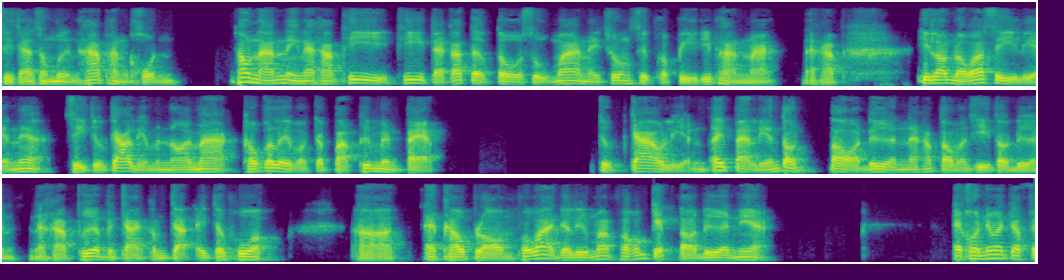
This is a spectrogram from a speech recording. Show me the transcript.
สี่แสนสองหมื่นห้าพันคน เท่านั้นเองนะครับ ที่ที่แต่ก็เติบโตสูงมากในช่วงสิบกว่าปีที่ผ่านมานะครับอีลอนบอกว่าสี่เหรียญเนี่ยสี่จุดเก้าเหรียญมันน้อยมาก เขาก็เลยบอกจะปรับขึ้นเป็นแปด จุดเก้าเหรียญไอ้แปดเหรียญต่อต่อเดือนนะครับ ต่อบัญชีต่อเดือนนะครับ เพื่อเป็นการกำจัดไอ้เจ้าพวกอ่าแอคเคาท์ปลอม เพราะว่าอย่าลืมว่าพอเขาเก็บต่อเดือนเนี่ยไอ้คนที่มันจะเฟ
